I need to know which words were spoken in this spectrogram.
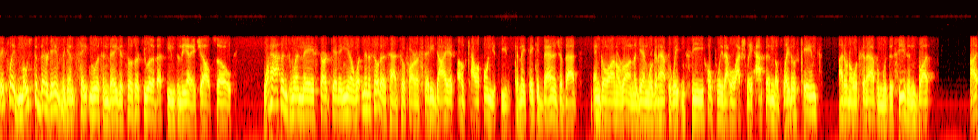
they played most of their games against St. Louis and Vegas. Those are two of the best teams in the NHL. So what happens when they start getting, you know, what Minnesota has had so far, a steady diet of California teams? Can they take advantage of that and go on a run? Again, we're going to have to wait and see. Hopefully that will actually happen. They'll play those games. I don't know what's going to happen with this season, but I,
